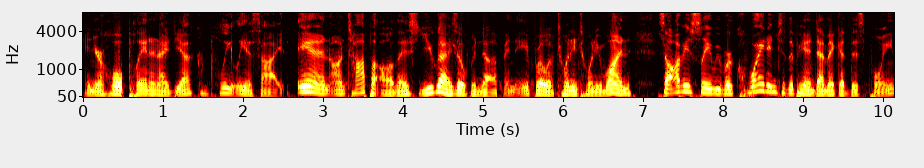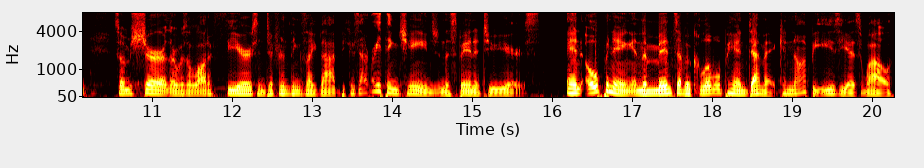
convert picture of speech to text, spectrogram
and your whole plan and idea completely aside. And on top of all this, you guys opened up in April of 2021. So obviously we were quite into the pandemic at this point. So I'm sure there was a lot of fears and different things like that because everything changed in the span of two years. And opening in the midst of a global pandemic cannot be easy as well.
